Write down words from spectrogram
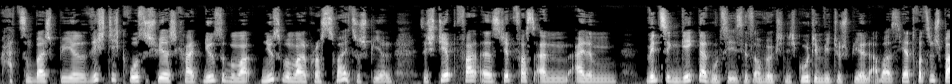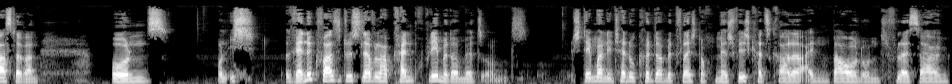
hat zum Beispiel richtig große Schwierigkeiten, New Super, Mario, New Super Mario Bros. 2 zu spielen. Sie stirbt, fa äh, stirbt fast an einem winzigen Gegner. Gut, sie ist jetzt auch wirklich nicht gut im Videospielen, aber sie hat trotzdem Spaß daran. Und, und ich renne quasi durchs Level, habe keine Probleme damit. Und ich denke mal, Nintendo könnte damit vielleicht noch mehr Schwierigkeitsgrade einbauen und vielleicht sagen,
